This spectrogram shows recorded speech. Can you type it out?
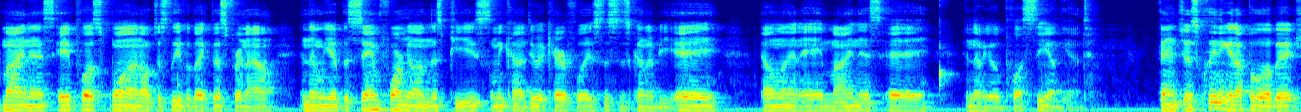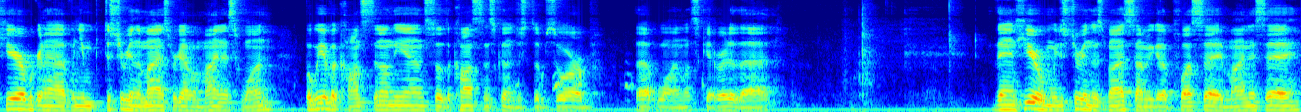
minus a plus 1, I'll just leave it like this for now, and then we have the same formula on this piece. Let me kind of do it carefully. So this is going to be A, ln A minus A, and then we have a plus C on the end. Then just cleaning it up a little bit, here we're going to have, when you distribute the minus, we're going to have a minus 1, but we have a constant on the end, so the constant is going to just absorb that 1. Let's get rid of that. Then here, when we distribute this minus sign, we get a plus A minus A.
